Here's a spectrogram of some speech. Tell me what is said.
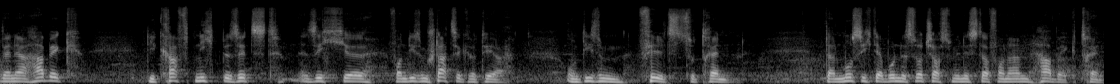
wenn Herr Habeck die Kraft nicht besitzt, sich äh, von diesem Staatssekretär und diesem Filz zu trennen, dann muss sich der Bundeswirtschaftsminister von Herrn Habeck trennen.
